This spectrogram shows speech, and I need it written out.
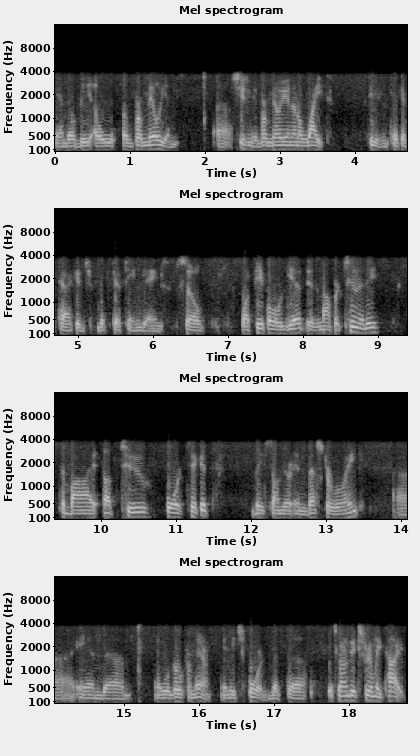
and there'll be a, a vermilion, uh, excuse me, a vermilion and a white season ticket package with 15 games. So, what people will get is an opportunity to buy up to four tickets based on their investor rank, uh, and um, and we'll go from there in each sport. But uh, it's going to be extremely tight.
